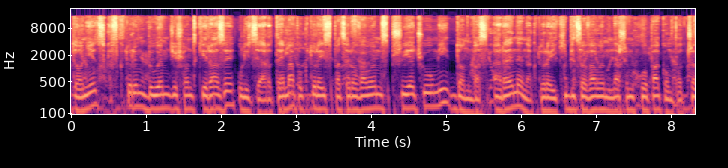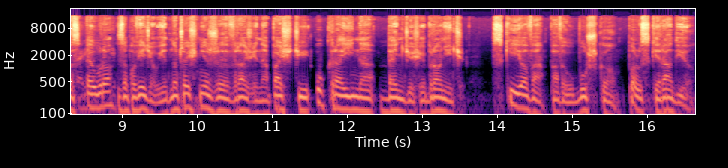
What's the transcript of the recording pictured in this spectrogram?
Donieck, w którym byłem dziesiątki razy, ulicę Artema, po której spacerowałem z przyjaciółmi, Donbas Arenę, na której kibicowałem naszym chłopakom podczas Euro, zapowiedział jednocześnie, że w razie napaści Ukraina będzie się bronić. Z Kijowa Paweł Buszko, Polskie Radio.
